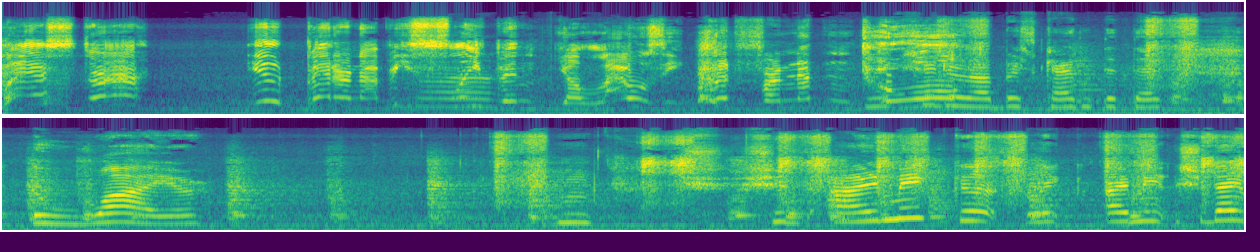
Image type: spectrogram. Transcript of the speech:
Lester! You'd better not be sleeping, you lousy good-for-nothing tool! Make sure the tool! rubbers can't detect the wire. Hmm. Should I make a like? I mean, should I?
